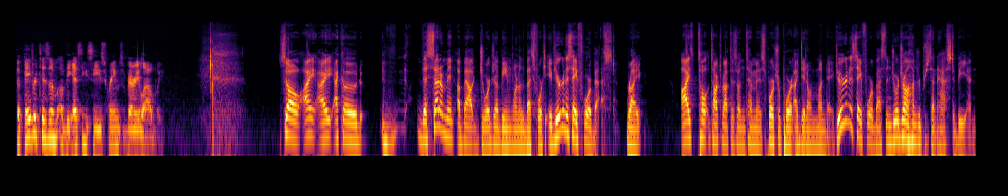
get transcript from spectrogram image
the favoritism of the SEC screams very loudly. So I I echoed the sentiment about Georgia being one of the best four. If you're going to say four best, right? I talked about this on the 10 minute sports report I did on Monday. If you're going to say four best, then Georgia 100% has to be in.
